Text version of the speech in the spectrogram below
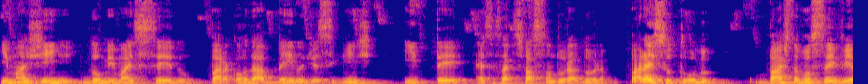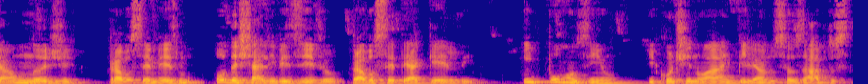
Imagine dormir mais cedo para acordar bem no dia seguinte e ter essa satisfação duradoura. Para isso tudo, basta você enviar um nudge para você mesmo ou deixar ele visível para você ter aquele empurrãozinho e continuar empilhando seus hábitos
